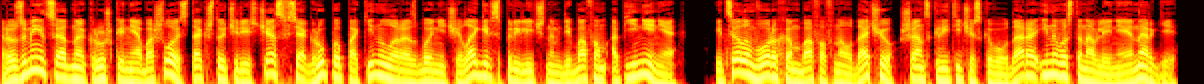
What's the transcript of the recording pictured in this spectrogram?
Разумеется, одна кружка не обошлось, так что через час вся группа покинула разбойничий лагерь с приличным дебафом опьянения и целым ворохом бафов на удачу, шанс критического удара и на восстановление энергии.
